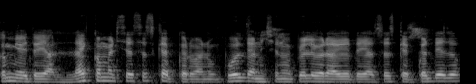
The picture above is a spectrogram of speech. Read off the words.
ગમ્યો હોય તો યાર લાઈક કમેન્ટ છે સબસ્ક્રાઈબ કરવાનું ભૂલતા નહીં. ચેનલ પહેલી વાર આવ્યો તો યાર સબસ્ક્રાઈબ કરી દેજો.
